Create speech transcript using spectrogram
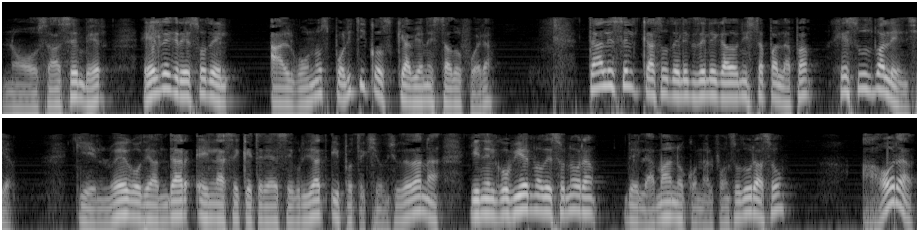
nos hacen ver el regreso de algunos políticos que habían estado fuera. Tal es el caso del exdelegado en Iztapalapa, Jesús Valencia, quien luego de andar en la Secretaría de Seguridad y Protección Ciudadana y en el gobierno de Sonora, de la mano con Alfonso Durazo, ahora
